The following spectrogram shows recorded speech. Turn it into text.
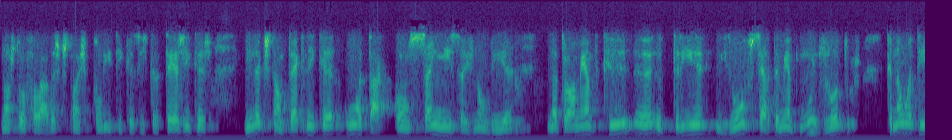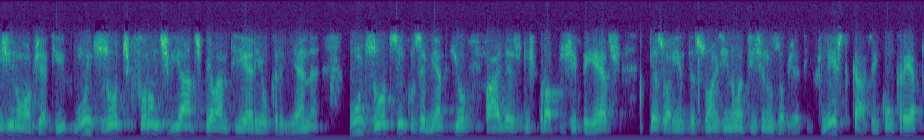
não estou a falar das questões políticas e estratégicas, e na questão técnica, um ataque com 100 mísseis num dia, naturalmente que uh, teria, e houve certamente muitos outros, que não atingiram o objetivo, muitos outros que foram desviados pela antiaérea ucraniana, muitos outros, inclusivamente, que houve falhas dos próprios GPS, das orientações e não atingiram os objetivos. Neste caso, em concreto,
